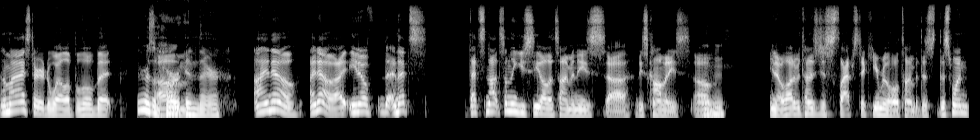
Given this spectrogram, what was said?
and my eyes started to well up a little bit. There is a heart Um, in there. I know, I know. I you know, th- and that's that's not something you see all the time in these uh these comedies. Um Mhm. You know, a lot of the times just slapstick humor the whole time, but this this one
